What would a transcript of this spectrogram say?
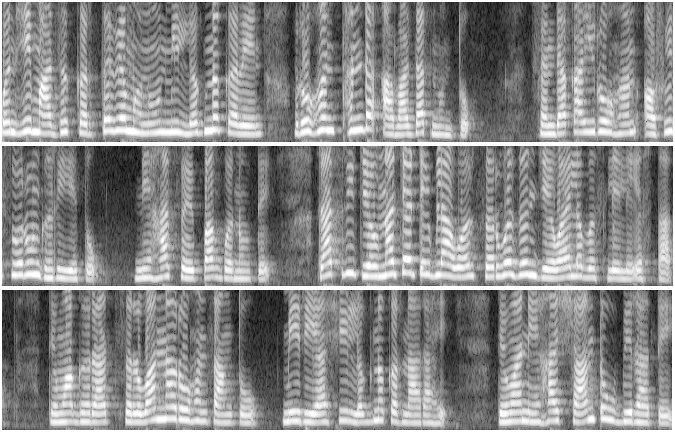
पण हे माझं कर्तव्य म्हणून मी लग्न करेन रोहन थंड आवाजात म्हणतो. संध्याकाळी रोहन ऑफिसवरून घरी येतो. नेहा स्वयंपाक बनवते. रात्री जेवणाच्या टेबलावर सर्वजण जेवायला बसलेले असतात. तेव्हा घरात सर्वांना रोहन सांगतो मी रियाशी लग्न करणार आहे. तेव्हा नेहा शांत उभी राहते.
